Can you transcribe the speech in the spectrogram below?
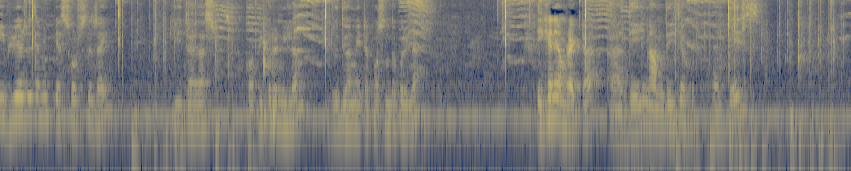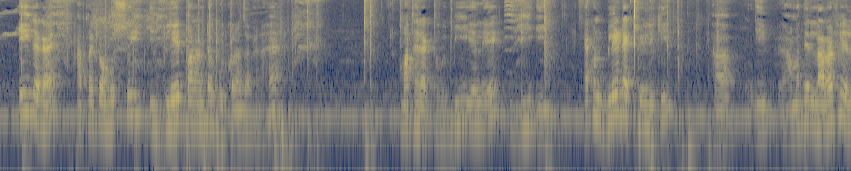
এই ভিউয়ের যদি আমি পেজ সোর্সে যাই কি এটা জাস্ট কপি করে নিলাম যদিও আমি এটা পছন্দ করি না। এখানে আমরা একটা দেই, নাম দিই যে হোম পেজ এই জায়গায় আপনাকে অবশ্যই এই ব্লেড বানানটা ভুল করা যাবে না হ্যাঁ? মাথায় রাখতে হবে B L A D E এখন ব্লেড অ্যাকচুয়ালি কি? এই আমাদের লারাভেল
